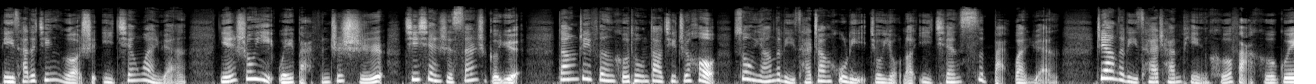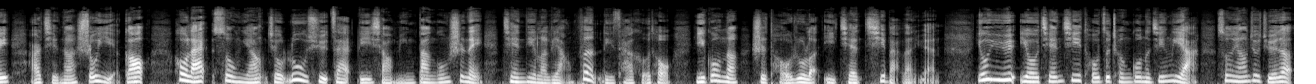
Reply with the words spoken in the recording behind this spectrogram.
理财的金额是一千万元，年收益为百分之十，期限是三十个月。当这份合同到期之后，宋阳的理财账户里就有了一千四百万元。这样的理财产品合法合规，而且呢收益也高。后来宋阳就陆续在李小明办公室内签订了两份理财合同，一共呢是投入了一。一千七百万元。由于有前期投资成功的经历啊，宋阳就觉得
